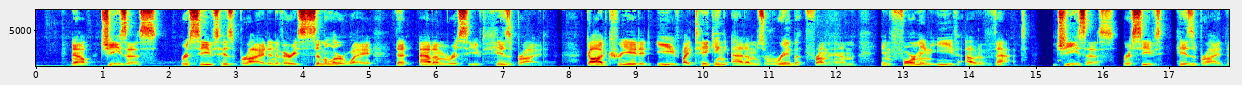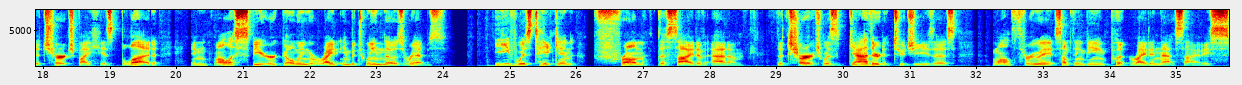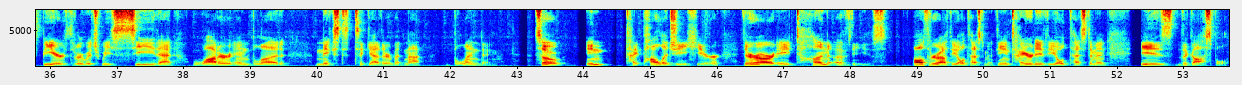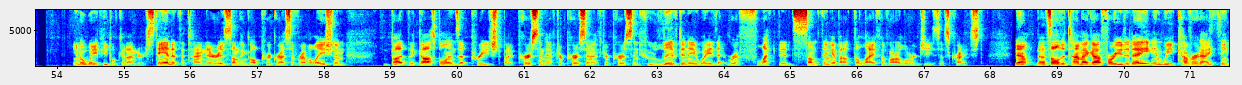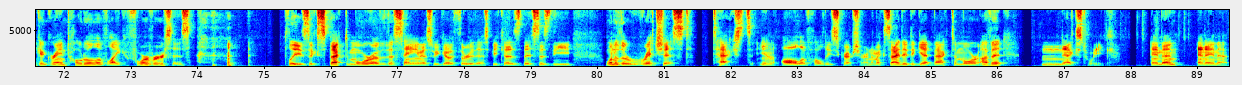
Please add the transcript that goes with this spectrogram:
Now, Jesus receives his bride in a very similar way that Adam received his bride. God created Eve by taking Adam's rib from him and forming Eve out of that. Jesus receives his bride, the church, by his blood in, well, a spear going right in between those ribs. Eve was taken from the side of Adam. The church was gathered to Jesus, well, through a, something being put right in that side, a spear through which we see that water and blood mixed together but not blending. So, in typology here, there are a ton of these all throughout the Old Testament. The entirety of the Old Testament is the gospel. In a way people could understand at the time, there is something called progressive revelation, but the gospel ends up preached by person after person after person who lived in a way that reflected something about the life of our Lord Jesus Christ. Now, that's all the time I got for you today, and we covered, I think, a grand total of like four verses. Please expect more of the same as we go through this because this is the one of the richest texts in all of Holy Scripture, and I'm excited to get back to more of it next week. Amen and amen.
